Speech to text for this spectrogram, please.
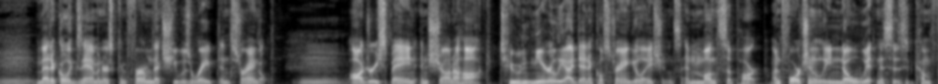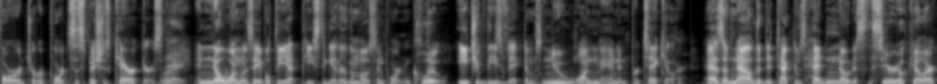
Mm. Medical examiners confirmed that she was raped and strangled. Mm. Audrey Spain and Shauna Hawk, two nearly identical strangulations and months apart. Unfortunately, no witnesses had come forward to report suspicious characters, Right. and no one was able to yet piece together the most important clue. Each of these victims knew one man in particular. As of now, the detectives hadn't noticed the serial killer,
